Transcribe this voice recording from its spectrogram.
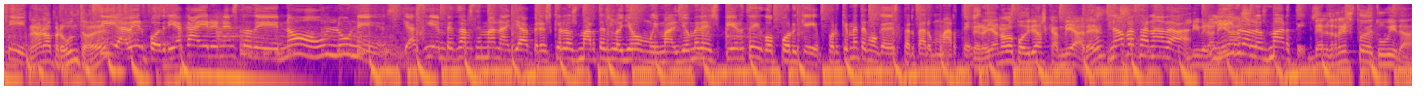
sí. No, no, pregunto, ¿eh? Sí, a ver, podría caer en esto de no, un lunes, que así empezar semana ya, pero es que los martes lo llevo muy mal. Yo me despierto y digo, ¿por qué? ¿Por qué me tengo que despertar un martes? Pero ya no lo podrías cambiar, ¿eh? No pasa nada. Librarías Libro los martes. Del resto de tu vida.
